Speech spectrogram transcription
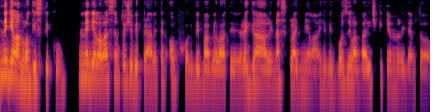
nedělám logistiku. Nedělala jsem to, že bych právě ten obchod vybavila, ty regály, naskladnila, že bych vozila balíčky těm lidem. To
